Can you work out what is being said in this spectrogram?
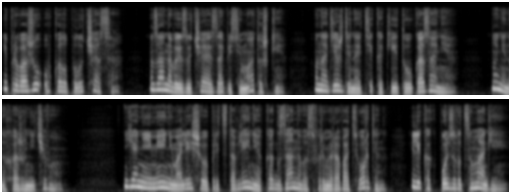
и провожу около получаса, заново изучая записи матушки в надежде найти какие-то указания, но не нахожу ничего. Я не имею ни малейшего представления, как заново сформировать орден или как пользоваться магией.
